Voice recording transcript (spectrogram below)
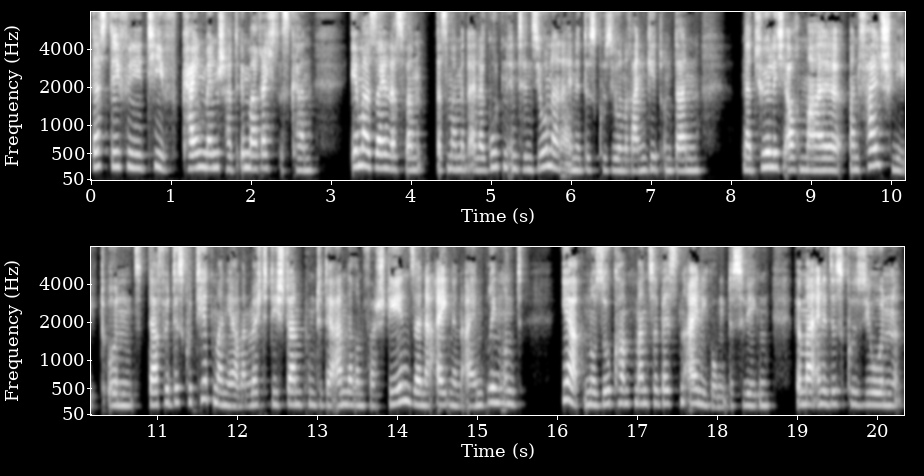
Das definitiv. Kein Mensch hat immer recht. Es kann immer sein, dass man, dass man mit einer guten Intention an eine Diskussion rangeht und dann natürlich auch mal man falsch liegt. Und dafür diskutiert man ja. Man möchte die Standpunkte der anderen verstehen, seine eigenen einbringen und ja, nur so kommt man zur besten Einigung. Deswegen, wenn man eine Diskussion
